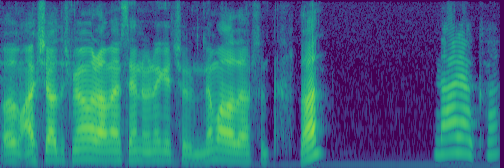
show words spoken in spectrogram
Oğlum aşağı düşmeme rağmen senin öne geçiyorum. Ne mal adamsın. Lan Ne alaka?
